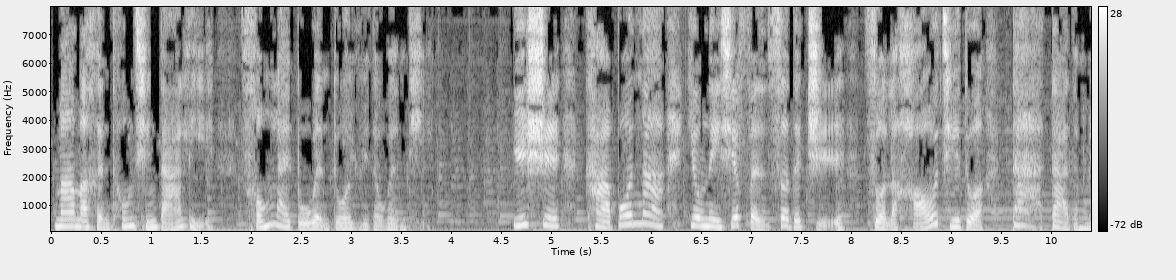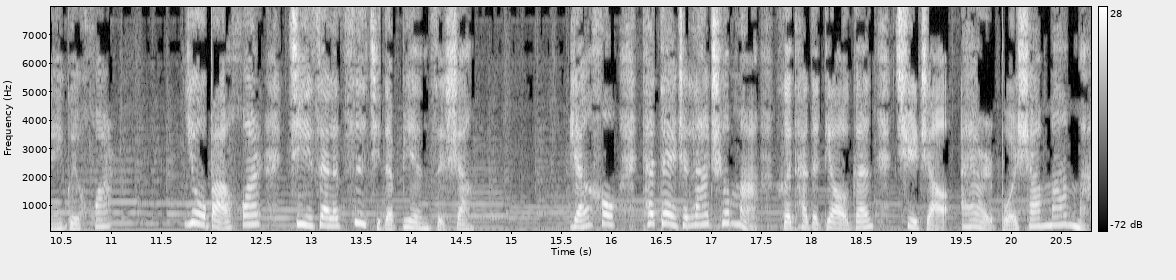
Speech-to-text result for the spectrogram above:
妈妈很通情达理，从来不问多余的问题。于是卡波纳用那些粉色的纸做了好几朵大大的玫瑰花，又把花系在了自己的辫子上。然后他带着拉车马和他的钓竿去找埃尔伯莎妈妈。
